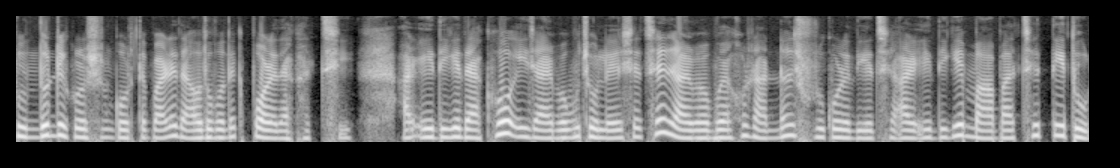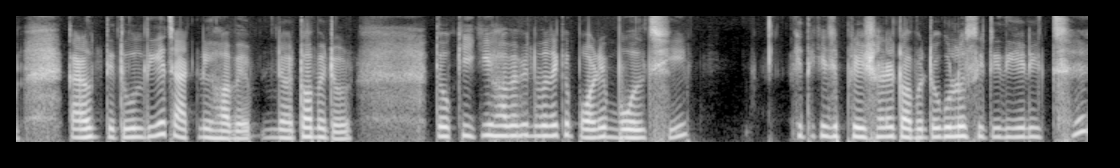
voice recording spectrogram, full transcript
সুন্দর ডেকোরেশন করতে পারে, দাও তোমাদেরকে পরে দেখাচ্ছি। আর এদিকে দেখো, এই জায়বাবু চলে এসেছে। জায়বাবু এখন রান্না শুরু করে দিয়েছে। আর এদিকে মা পাচ্ছে তেঁতুল, কারণ তেঁতুল দিয়ে চাটনি হবে টমেটোর। তো কি কি হবে আমি তোমাদেরকে পরে বলছি। এদিকে যে প্রেশারে টমেটোগুলো সিটি দিয়ে নিচ্ছে,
